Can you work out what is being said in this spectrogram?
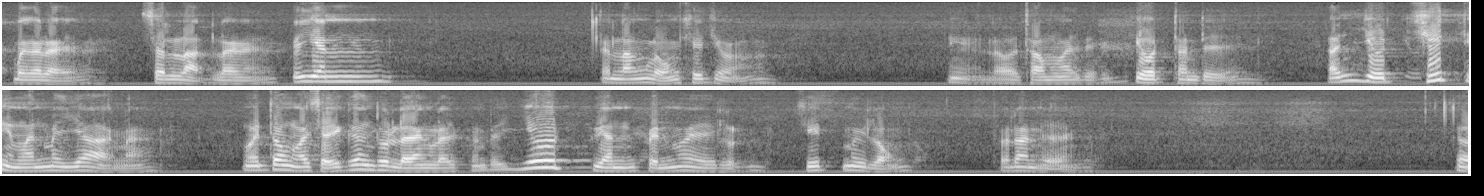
กมือเลยสลัดเลยเปลี่ยนกำลังหลงคิดอยู่นี่เราทำอะไรหยุดทันทีอันหยุดคิดนี่มันไม่ยากนะ ไม่ต้องอาศัยเครื่องทุนแรงอะไรมันไปยุดเปลี่ยนเป็นไม่คิดไม่หลงเท่านั้นเองก็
